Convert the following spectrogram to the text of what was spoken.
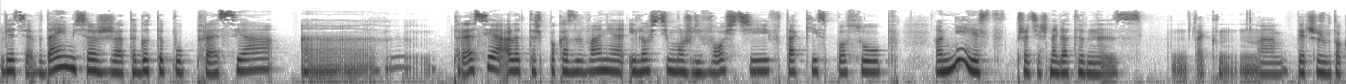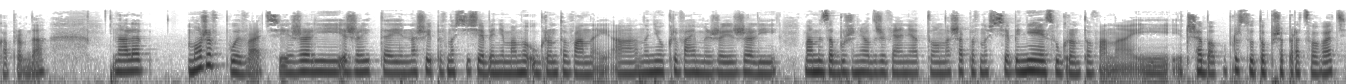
Wiecie, wydaje mi się, że tego typu presja, e, presja, ale też pokazywanie ilości możliwości w taki sposób, on nie jest przecież negatywny z, tak na pierwszy rzut oka, prawda? No ale może wpływać, jeżeli, jeżeli tej naszej pewności siebie nie mamy ugruntowanej, a no nie ukrywajmy, że jeżeli mamy zaburzenia odżywiania, to nasza pewność siebie nie jest ugruntowana i, i trzeba po prostu to przepracować,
